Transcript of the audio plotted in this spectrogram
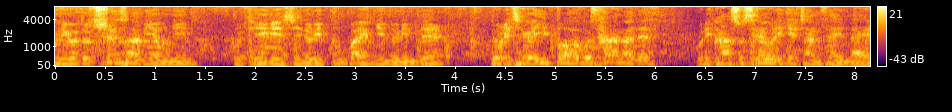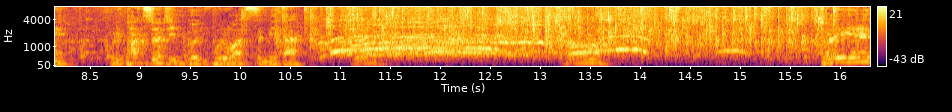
그리고 또 춘삼이 형님 또 뒤에 계신 우리 품바 형님 누님들 또 우리 제가 이뻐하고 사랑하는 우리 가수 세월의 길 장사인 나의 우리 박서진 군 보러 왔습니다 예. 어, 저에게는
